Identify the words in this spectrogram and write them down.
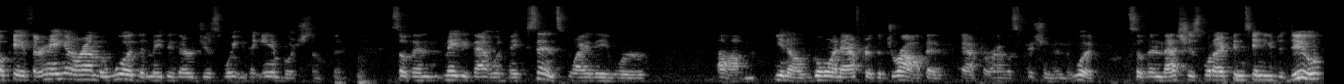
okay, if they're hanging around the wood, then maybe they're just waiting to ambush something. So then maybe that would make sense why they were, um, you know, going after the drop after I was fishing in the wood. So then that's just what I continued to do.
